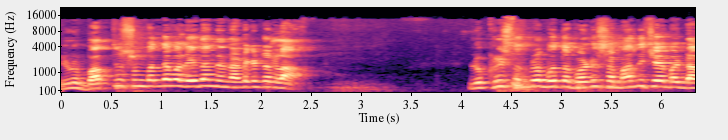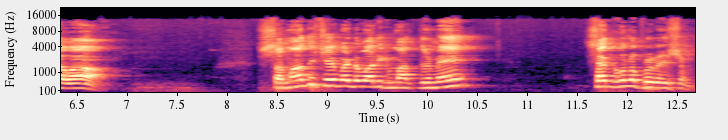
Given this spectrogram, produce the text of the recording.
నువ్వు బాప్తిసం పొందావా లేదా నేను అడగటంలా? నువ్వు క్రీస్తు ప్రభుతో పాటు సమాధి చేయబడ్డావా? సమాధి చేయబడ్డ వారికి మాత్రమే సంఘంలో ప్రవేశం.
